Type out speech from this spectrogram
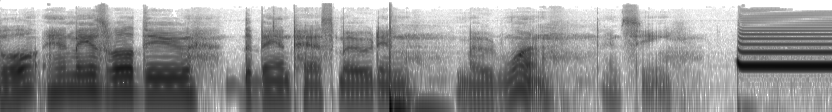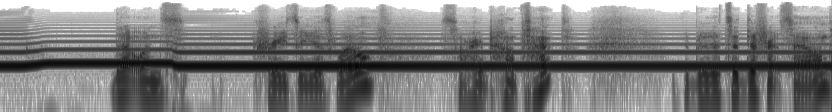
Cool, and may as well do the bandpass mode in mode 1 and see. That one's crazy as well. Sorry about that. But it's a different sound.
